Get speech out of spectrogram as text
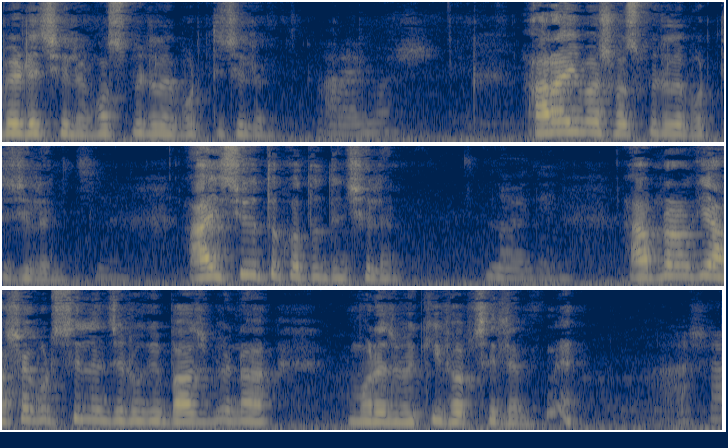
বেডে ছিলেন হসপিটালে ভর্তি ছিলেন? আড়াই মাস। আড়াই মাস হসপিটালে ভর্তি ছিলেন? আইসিইউতে কতদিন ছিলেন? নয় দিন। আপনারা কি আশা করছিলেন যে রুগী বাঁচবে না মরে যাবে? কি ভাবছিলেন? আশা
